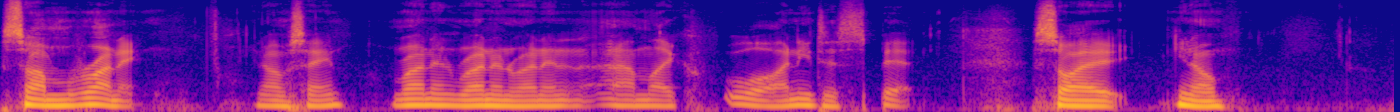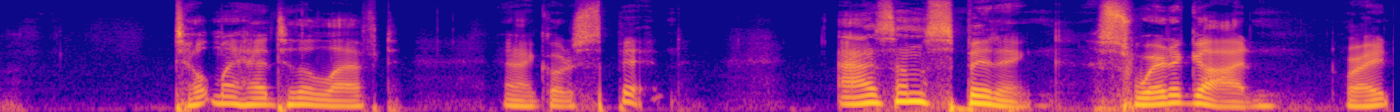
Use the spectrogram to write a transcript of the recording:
So I'm running. You know what I'm saying? Running, running, running, and I'm like, "Well, I need to spit." So I, you know, tilt my head to the left and I go to spit. As I'm spitting, swear to God, right?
